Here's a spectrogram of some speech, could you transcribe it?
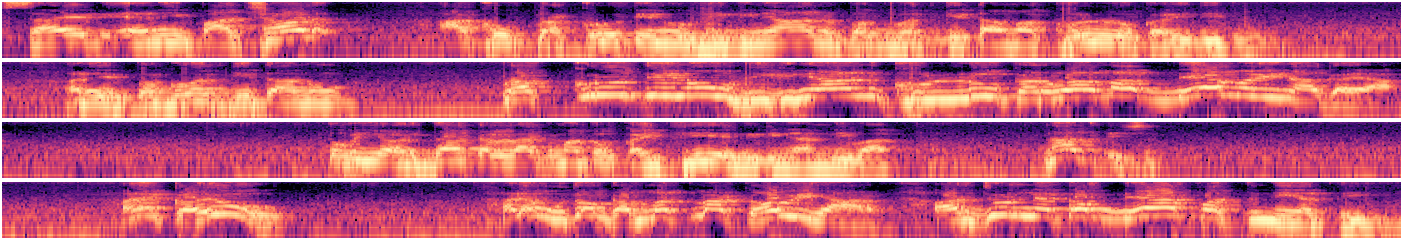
સાહેબ, એની પાછળ આખું પ્રકૃતિનું વિજ્ઞાન ભગવદ્ ગીતામાં ખુલ્લું કરી દીધું. અને ભગવદ્ ગીતાનું પ્રકૃતિનું વિજ્ઞાન ખુલ્લું કરવામાં બે મહિના ગયા. તો પછી અડધા કલાકમાં તો કઈથી એ વિજ્ઞાનની વાત થાય? ના થઈ શકે. અને કયું અને હું તો ગમતમાં કહું યાર, અર્જુનને તો બે પત્ની હતી,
